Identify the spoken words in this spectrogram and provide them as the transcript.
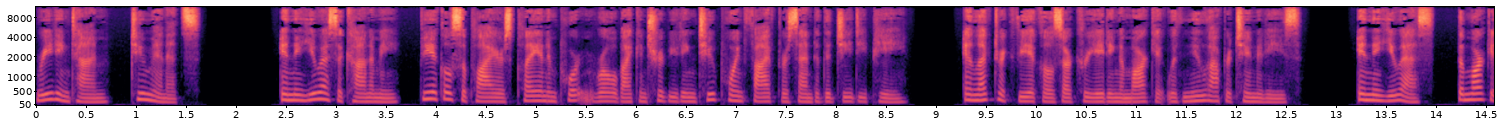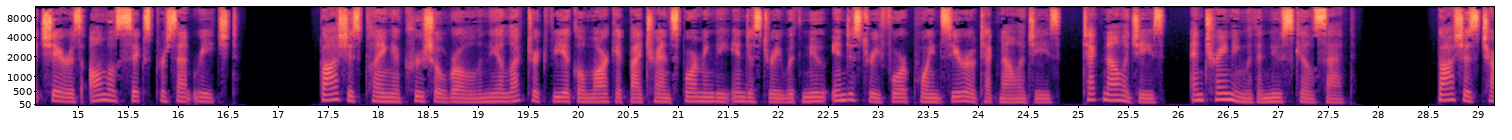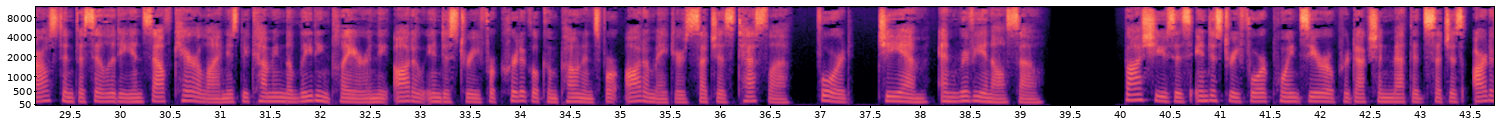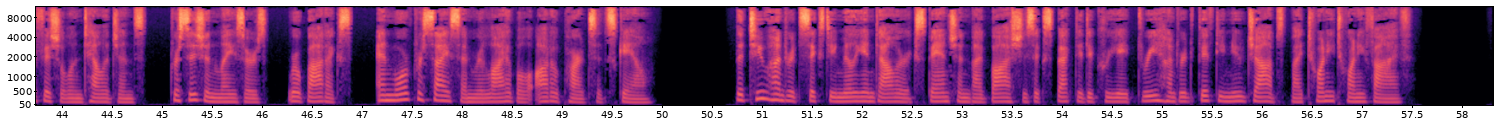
Reading time 2 minutes. In the U.S. economy, vehicle suppliers play an important role by contributing 2.5% of the GDP. Electric vehicles are creating a market with new opportunities. In the U.S., the market share is almost 6% reached. Bosch is playing a crucial role in the electric vehicle market by transforming the industry with new Industry 4.0 technologies, technologies, and training with a new skill set. Bosch's Charleston facility in South Carolina is becoming the leading player in the auto industry for critical components for automakers such as Tesla, Ford, GM, and Rivian also. Bosch uses Industry 4.0 production methods such as artificial intelligence, precision lasers, robotics, and more precise and reliable auto parts at scale. The $260 million expansion by Bosch is expected to create 350 new jobs by 2025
